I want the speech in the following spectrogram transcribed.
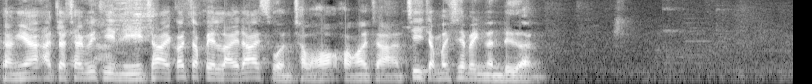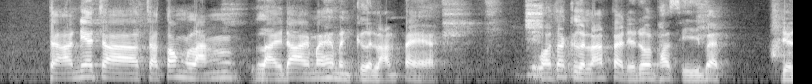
อย่างเงี้ยอาจจะใช้วิธีนี้ใช่ก็จะเป็นรายได้ส่วนเฉพาะของอาจารย์ที่จะไม่ใช่เป็นเงินเดือน แต่อันเนี้ยจะจะต้องล้างรายได้ไม่ให้มันเกินล้านแปดเพราะถ้าเกินล้านแปดเดี๋ยวโดนภาษีแบตเดี๋ยว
